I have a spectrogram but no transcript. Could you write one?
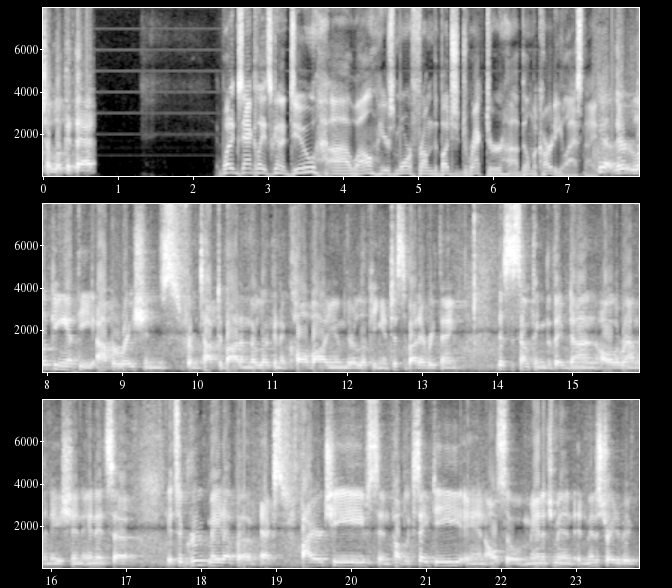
to look at that. What exactly it's going to do? Uh, well, here's more from the budget director, uh, Bill McCarty, last night. Yeah, they're looking at the operations from top to bottom. They're looking at call volume. They're looking at just about everything. This is something that they've done all around the nation, and it's a it's a group made up of ex fire chiefs and public safety, and also management, administrative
